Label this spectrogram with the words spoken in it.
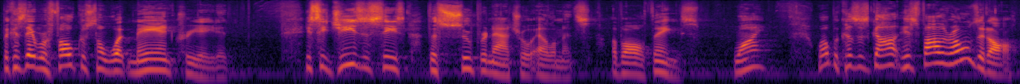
because they were focused on what man created. You see, Jesus sees the supernatural elements of all things. Why? Well, because his, God, his Father owns it all.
